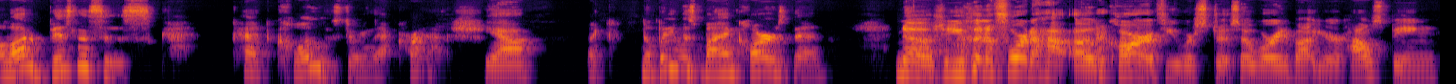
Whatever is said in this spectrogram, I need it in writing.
a lot of businesses had closed during that crash. yeah. Like nobody was buying cars then. No, so you couldn't afford a, ho- a car if you were st- so worried about your house being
